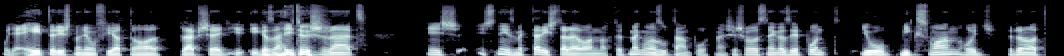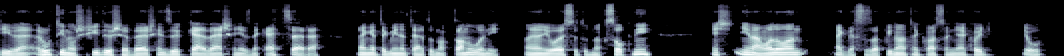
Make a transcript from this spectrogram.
ugye Hater is nagyon fiatal, Pleb se egy igazán idős rác, és, és nézd meg, tel is tele vannak, tehát megvan az utánpótlás, és valószínűleg azért pont jó mix van, hogy relatíve rutinos és idősebb versenyzőkkel versenyeznek egyszerre, rengeteg mindent el tudnak tanulni, nagyon jól össze tudnak szokni, és nyilvánvalóan meg lesz az a pillanat, amikor azt mondják, hogy jó,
